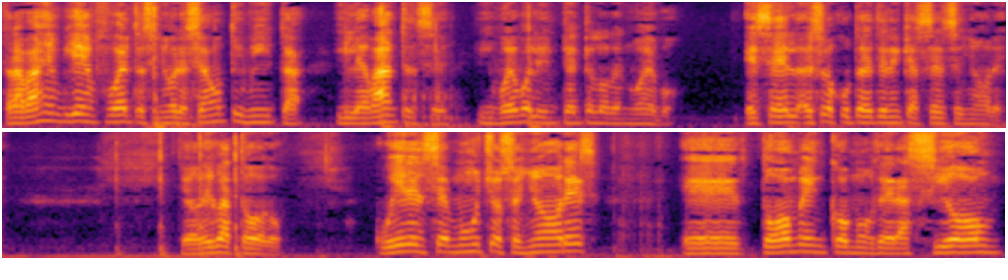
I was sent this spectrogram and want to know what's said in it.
Trabajen bien fuerte, señores. Sean optimistas y levántense y vuelvo y inténtelo de nuevo. Ese es, eso es lo que ustedes tienen que hacer, señores. Yo digo a todos. Cuídense mucho, señores. Eh, tomen con moderación,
